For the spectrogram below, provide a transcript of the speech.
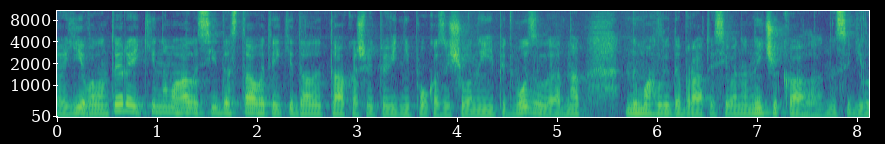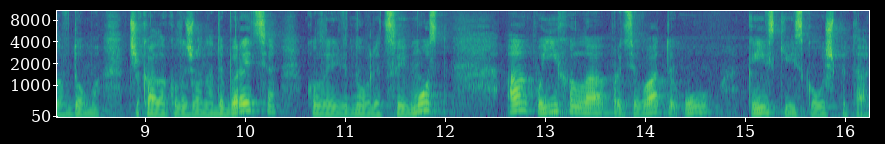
е, Є волонтери, які намагалися її доставити, які дали також відповідні покази, що вони її підвозили, однак не могли добратися. І вона не чекала, не сиділа вдома, чекала, коли ж вона добереться, коли відновлять цей мост, а поїхала працювати у Київський військовий шпиталь.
